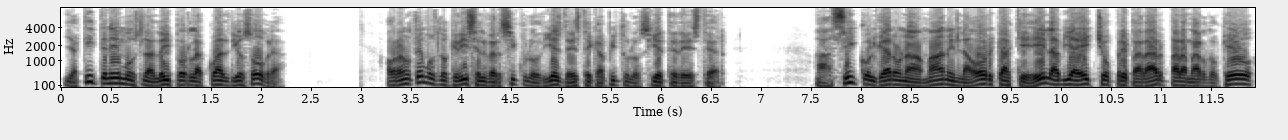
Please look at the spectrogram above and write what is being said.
Y aquí tenemos la ley por la cual Dios obra. Ahora notemos lo que dice el versículo 10 de este capítulo 7 de Esther. Así colgaron a Amán en la horca que él había hecho preparar para Mardoqueo,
